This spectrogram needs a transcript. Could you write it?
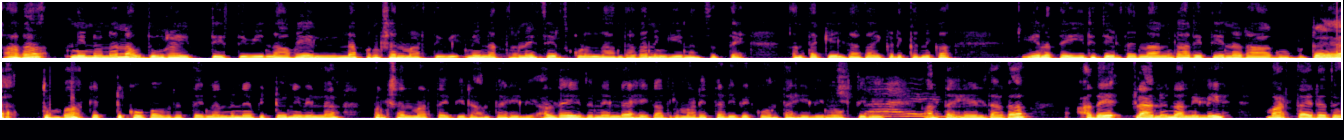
ಆಗ ನಿನ್ನನ್ನು ನಾವು ದೂರ ಇಟ್ಟಿರ್ತೀವಿ, ನಾವೇ ಎಲ್ಲ ಫಂಕ್ಷನ್ ಮಾಡ್ತೀವಿ, ನಿನ್ನ ಹತ್ರನೇ ಸೇರಿಸ್ಕೊಳ್ಳಲ್ಲ ಅಂದಾಗ ನಿಂಗೆ ಏನು ಅನಿಸುತ್ತೆ? ಅಂತ ಕೇಳಿದಾಗ ಈ ಕಡೆ ಕನ್ನಿಕಾ, ಏನತ್ತೆ ಈ ರೀತಿ ಹೇಳ್ತಾರೆ ನನಗೆ ಆ ರೀತಿ ಏನಾರು ಆಗೋಗ್ಬಿಟ್ರೆ ತುಂಬ ಕೆಟ್ಟ ಕೋಪ ಬರುತ್ತೆ. ನನ್ನನ್ನೇ ಬಿಟ್ಟು ನೀವೆಲ್ಲ ಫಂಕ್ಷನ್ ಮಾಡ್ತಾ ಇದ್ದೀರಾ ಅಂತ ಹೇಳಿ. ಅಲ್ಲದೆ ಇದನ್ನೆಲ್ಲ ಹೇಗಾದರೂ ಮಾಡಿ ತಡಿಬೇಕು ಅಂತ ಹೇಳಿ ನೋಡ್ತೀನಿ ಅಂತ ಹೇಳಿದಾಗ ಅದೇ ಪ್ಲ್ಯಾನು ನಾನಿಲ್ಲಿ ಮಾಡ್ತಾ ಇರೋದು.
